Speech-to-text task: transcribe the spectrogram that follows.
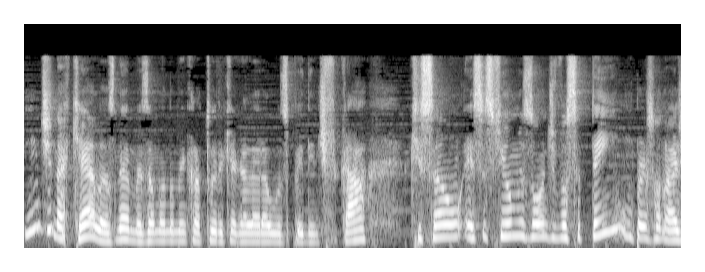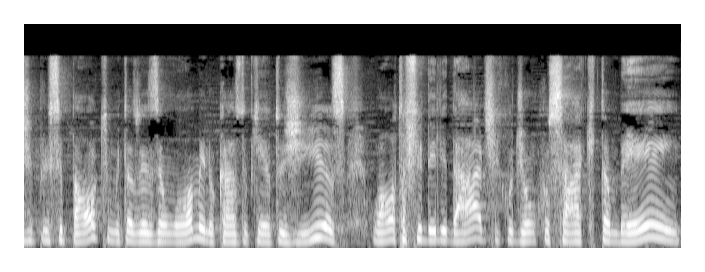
Indie naquelas, né, mas é uma nomenclatura que a galera usa para identificar, que são esses filmes onde você tem um personagem principal, que muitas vezes é um homem, no caso do 500 Dias, o Alta Fidelidade, com o John Cusack também,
